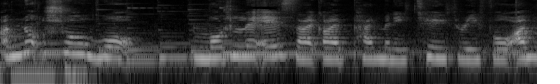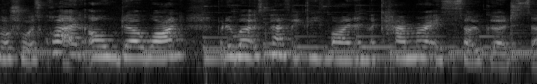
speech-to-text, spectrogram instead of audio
I'm not sure what model it is, like iPad mini 2, 3, 4, I'm not sure. It's quite an older one, but it works perfectly fine and the camera is so good. So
